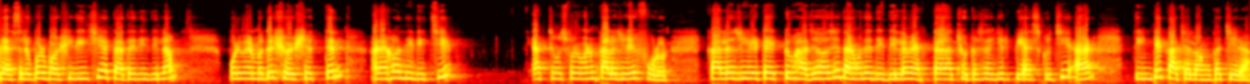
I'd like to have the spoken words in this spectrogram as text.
গ্যাসের উপর বসিয়ে দিয়েছি আর তাতে দিয়ে দিলাম পরিমাণ মতো সরষের তেল। আর এখন দিয়ে দিচ্ছি এক চামচ পরিমাণ কালো জিরে ফোড়ন। কালো জিরেটা একটু ভাজা হয়েছে, তার মধ্যে দিয়ে দিলাম একটা ছোটো সাইজের পেঁয়াজ কুচি আর তিনটে কাঁচা লঙ্কা চেরা।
